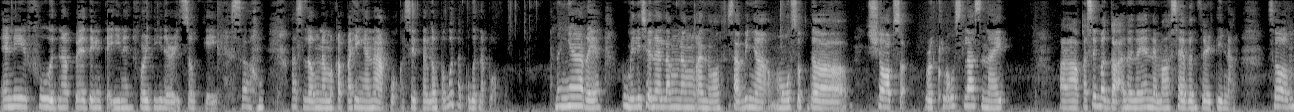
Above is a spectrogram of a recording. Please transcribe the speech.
any food na pwedeng kainin for dinner, it's okay. So, as long na makapahinga na ako kasi talagang pagod na pagod na po ako. Nangyari, bumili siya na lang ng ano, sabi niya, most of the shops were closed last night. Uh, kasi mag-ano na yan, eh, mga 7.30 na. So,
